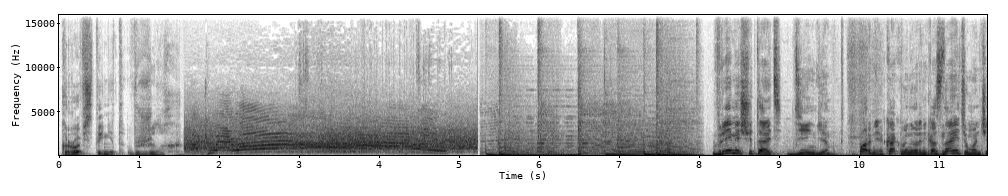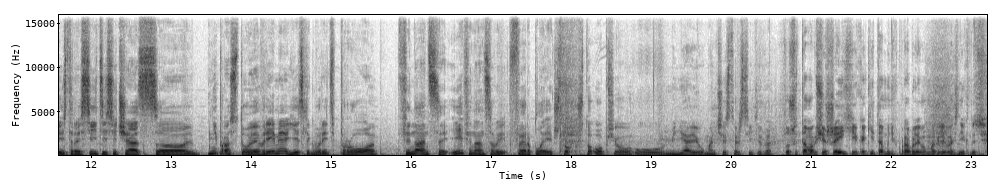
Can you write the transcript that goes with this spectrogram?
кровь стынет в жилах. Время считать деньги. Парни, как вы наверняка знаете, у Манчестера Сити сейчас э, непростое время, если говорить про финансы и финансовый фэрплей. Что, что общего у меня и у Манчестер Сити, да? Слушай, там вообще шейхи, какие там у них проблемы могли возникнуть?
